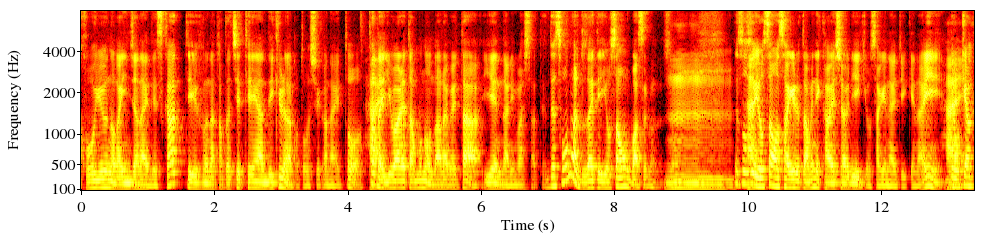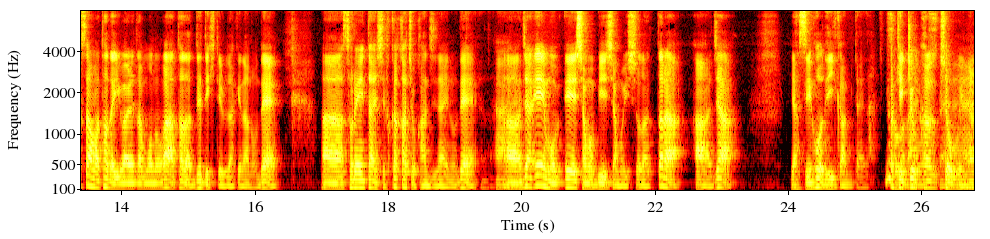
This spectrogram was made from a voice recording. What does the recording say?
こういうのがいいんじゃないですかっていうふうな形で提案できるようなことをしていかないと、ただ言われたものを並べた家になりましたって。で、そうなると大体予算オーバーするんですうよ。ん。でそうすると予算を下げるために会社は利益を下げないといけない。はいで、お客さんはただ言われたものがただ出てきてるだけなので、あーそれに対して付加価値を感じないので、はいあーじゃあ A も A 社も B 社も一緒だったら、あーじゃあ安い方でいいかみたいな。結局価格勝負にな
